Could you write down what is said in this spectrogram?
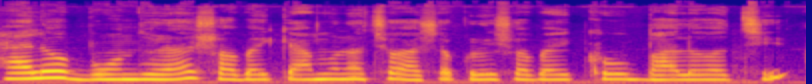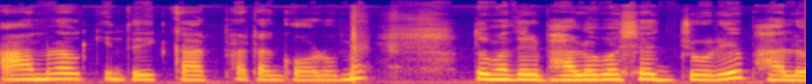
হ্যালো বন্ধুরা, সবাই কেমন আছো? আশা করি সবাই খুব ভালো আছি। আমরাও কিন্তু এই কাঠফাটা গরমে তোমাদের ভালোবাসার জোরে ভালো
